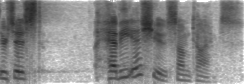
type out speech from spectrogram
there's just heavy issues sometimes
